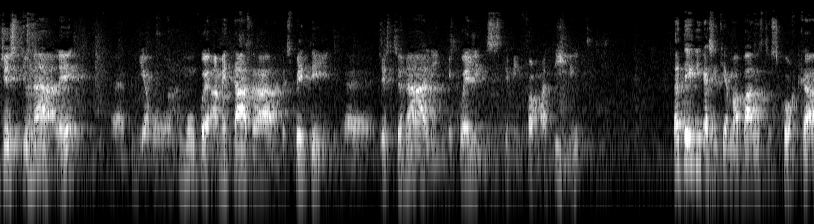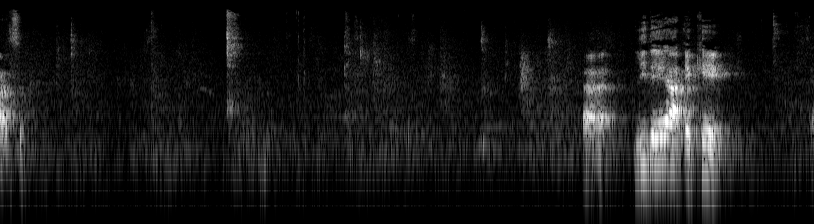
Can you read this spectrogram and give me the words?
gestionale, eh, quindi o comunque a metà tra gli aspetti eh, gestionali e quelli di sistemi informativi, la tecnica si chiama Balanced Scorecards. L'idea è che eh,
